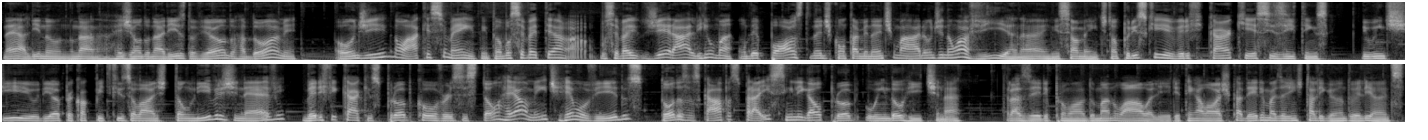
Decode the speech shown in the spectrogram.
né, ali no, na região do nariz do avião, do radome, onde não há aquecimento. Então você vai ter, a, você vai gerar ali uma, um depósito né, de contaminante em uma área onde não havia, né, inicialmente. Então por isso que verificar que esses itens de windshield e upper cockpit fuselage estão livres de neve, verificar que os probe covers estão realmente removidos, todas as capas, para aí sim ligar o probe window heat, né? trazer ele para o modo manual ali. Ele tem a lógica dele, mas a gente está ligando ele antes.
